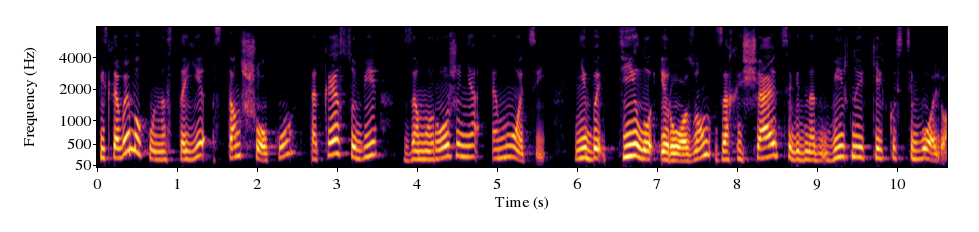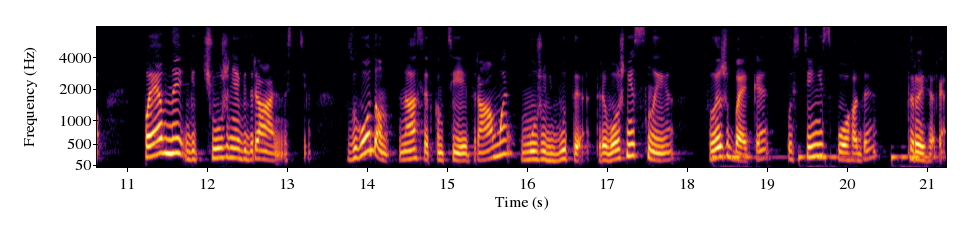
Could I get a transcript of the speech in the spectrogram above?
Після вибуху настає стан шоку, таке собі замороження емоцій, ніби тіло і розум захищаються від надмірної кількості болю, певне відчуження від реальності. Згодом наслідком цієї травми можуть бути тривожні сни, флешбеки, постійні спогади, тригери.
